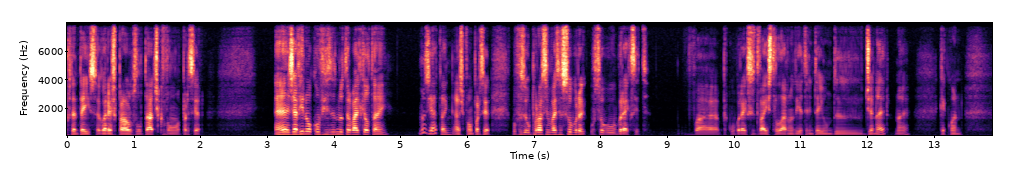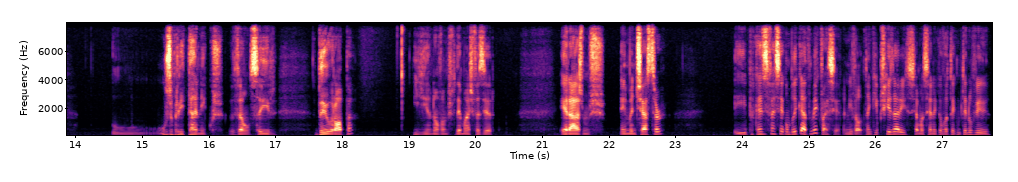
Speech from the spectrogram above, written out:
portanto, é isso. Agora é esperar os resultados que vão aparecer. Ah, já viram a confiança no trabalho que ele tem? Mas já tenho, acho que vão aparecer. Vou fazer, o próximo vai ser sobre, sobre o Brexit. Vai, porque o Brexit vai instalar no dia 31 de janeiro, não é? Que é quando os britânicos vão sair da Europa e não vamos poder mais fazer Erasmus em Manchester. E para isso vai ser complicado. Como é que vai ser? A nível, tenho que ir pesquisar isso. É uma cena que eu vou ter que meter no vídeo.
